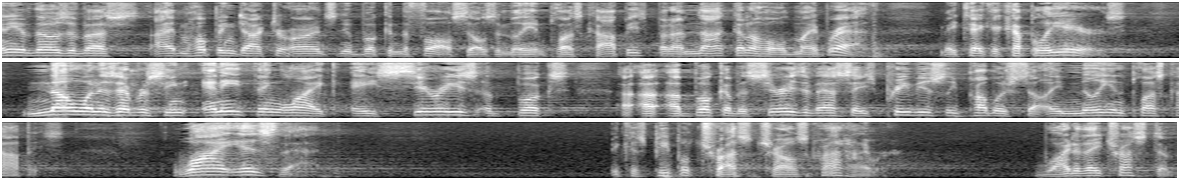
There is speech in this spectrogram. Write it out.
Any of those of us, I'm hoping Dr. Arnn's new book in the fall sells a million plus copies, but I'm not going to hold my breath. It may take a couple of years. No one has ever seen anything like a series of books, a, a book of a series of essays previously published sell a million plus copies. Why is that? Because people trust Charles Krauthammer. Why do they trust him?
